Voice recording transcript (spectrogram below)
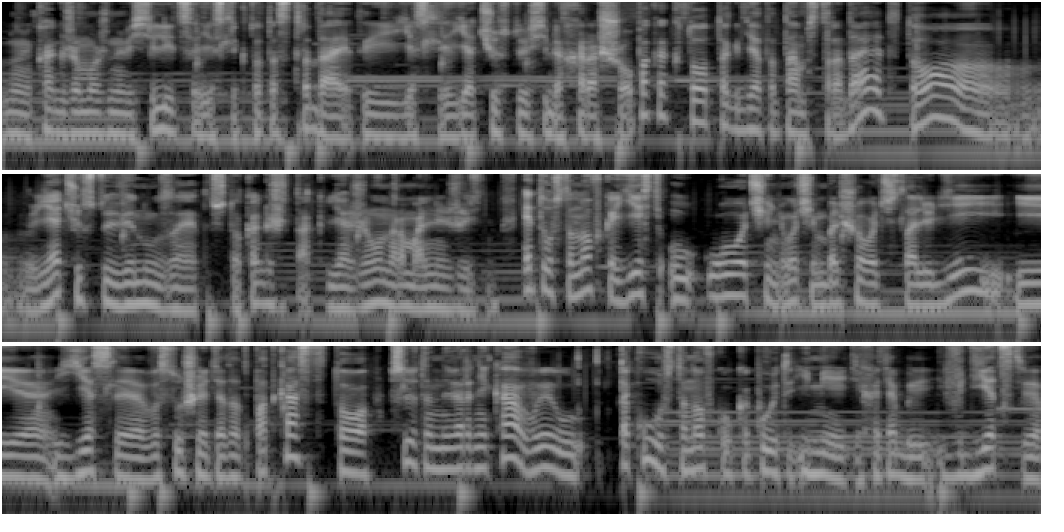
ну как же можно веселиться, если кто-то страдает? И если я чувствую себя хорошо, пока кто-то где-то там страдает, то я чувствую вину за это, что как же так, я живу нормальной жизнью. Эта установка есть у очень-очень большого числа людей, и если вы слушаете этот подкаст, то абсолютно наверняка вы такую установку какую-то имеете, хотя бы в детстве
